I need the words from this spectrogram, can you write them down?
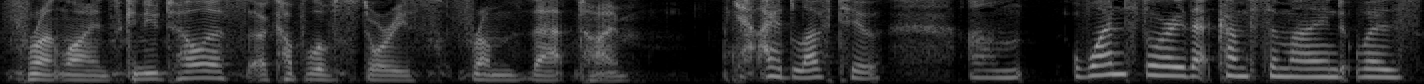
front lines. Can you tell us a couple of stories from that time? Yeah, I'd love to. Um, one story that comes to mind was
